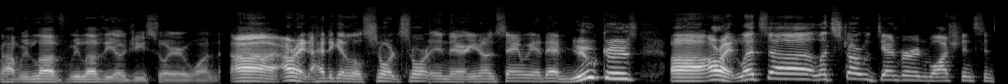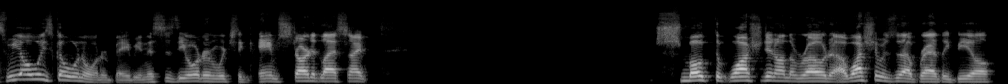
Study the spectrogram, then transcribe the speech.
Ah, we love we love the OG Sawyer one. Uh all right, I had to get a little snort snort in there. You know what I'm saying? We had that mucus. Uh all right, let's uh let's start with Denver and Washington since we always go in order, baby. And this is the order in which the game started last night. Smoked Washington on the road. Uh, Washington was without Bradley Beal.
